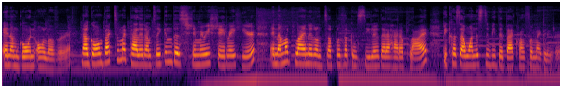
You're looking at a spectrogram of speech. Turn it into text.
and I'm going all over it. Now going back to my palette, I'm taking this shimmery shade right here and I'm applying it on top of the concealer that I had applied because I want this to be the background for my glitter.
